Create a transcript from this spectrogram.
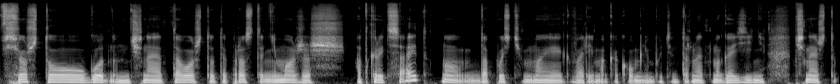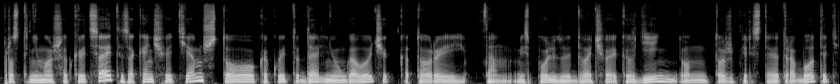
все что угодно, начиная от того, что ты просто не можешь открыть сайт, ну, допустим, мы говорим о каком-нибудь интернет-магазине, начиная, что ты просто не можешь открыть сайт и заканчивая тем, что какой-то дальний уголочек, который там использует два человека в день, он тоже перестает работать.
